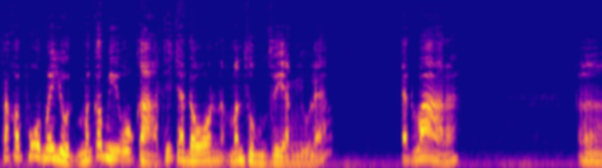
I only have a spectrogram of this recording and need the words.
ถ้าเขาพูดไม่หยุด มันก็มีโอกาสที่จะโดน มันสุ่มเสี่ยงอยู่แล้ว แอดว่านะ เออ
